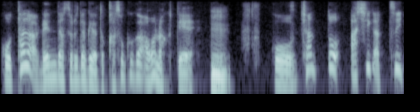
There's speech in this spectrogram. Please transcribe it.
こう、ただ連打するだけだと加速が合わなくて、うん。こう、ちゃんと足がつい、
